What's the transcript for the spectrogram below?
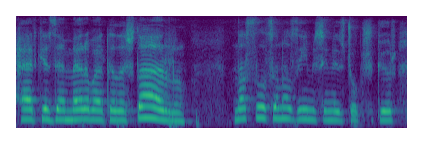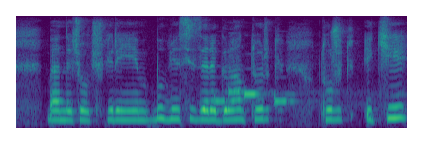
Herkese merhaba arkadaşlar. Nasılsınız? iyi misiniz? Çok şükür. Ben de çok şükür iyiyim. Bugün sizlere Grand Turk Turk 2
